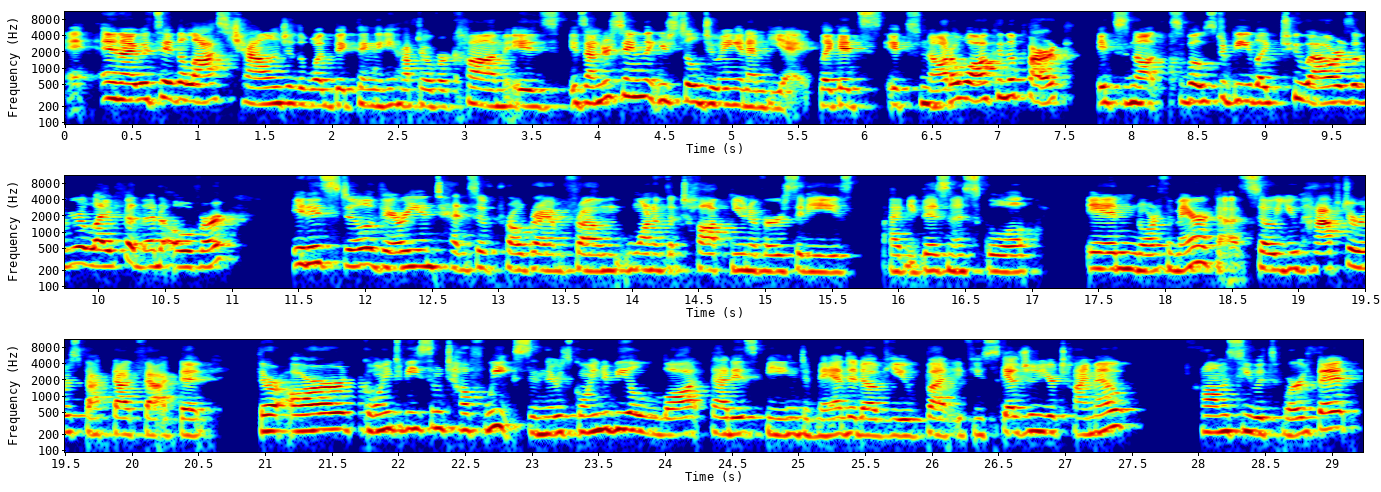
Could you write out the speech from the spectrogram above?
And I would say the last challenge and the one big thing that you have to overcome is is understanding that you're still doing an MBA. Like it's it's not a walk in the park. It's not supposed to be like 2 hours of your life and then over. It is still a very intensive program from one of the top universities, Ivey Business School in North America. So you have to respect that fact that there are going to be some tough weeks and there's going to be a lot that is being demanded of you. But if you schedule your time out, promise you it's worth it.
